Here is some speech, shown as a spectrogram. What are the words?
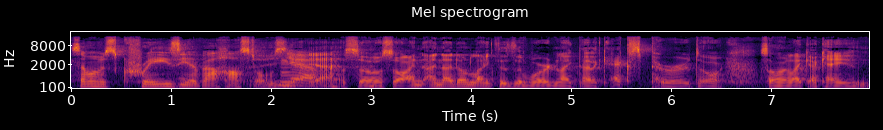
Someone who's crazy about hostels. yeah. So so and, and I don't like the, the word like like expert or so we're like okay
